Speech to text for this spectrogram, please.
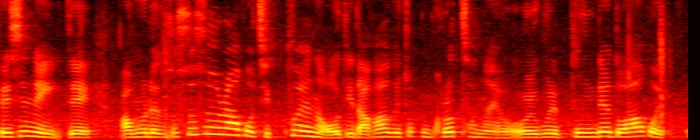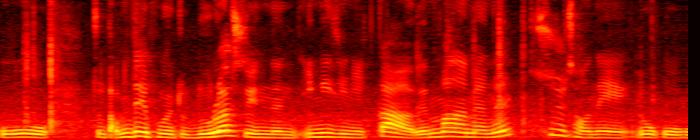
대신에 이제 아무래도 수술하고 직후에는 어디 나가기 조금 그렇잖아요. 얼굴에 붕대도 하고 있고 좀 남들이 보면 좀 놀랄 수 있는 이미지니까 웬만하면은 수술 전에 요거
